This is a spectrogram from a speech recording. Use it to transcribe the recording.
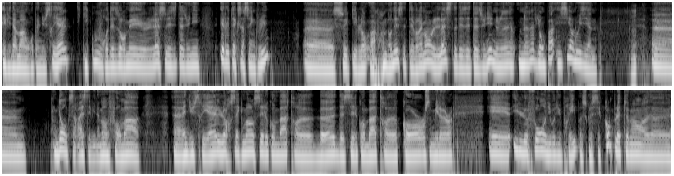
évidemment un groupe industriel qui couvre désormais l'Est des États-Unis et le Texas inclus. Euh, ceux qui l'ont abandonné, c'était vraiment l'Est des États-Unis. Nous n'en- avions pas ici en Louisiane. Euh, donc, ça reste évidemment un format euh, industriels. Leur segment, c'est de combattre euh, Bud, c'est de combattre Coors, Miller. Et ils le font au niveau du prix parce que c'est complètement. euh,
